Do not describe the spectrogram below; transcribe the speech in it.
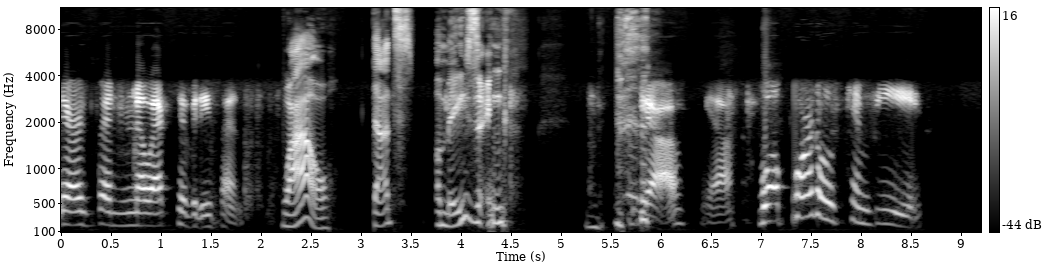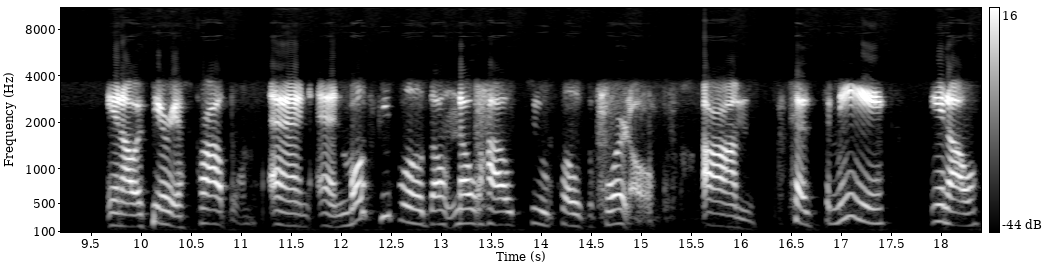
there's been no activity since. Wow, that's amazing. yeah, yeah. Well, portals can be you know, a serious problem. And and most people don't know how to close the portal. Um, because to me, you know,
